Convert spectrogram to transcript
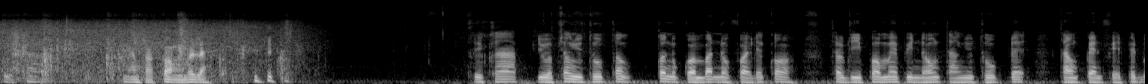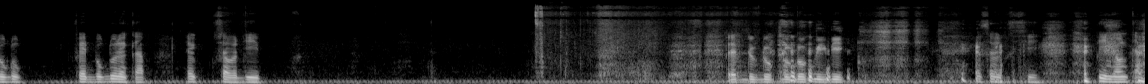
คือครับนั่งฝากกล่องไปเลยสวัสดีครับ อยู่กับช่อง YouTube ต้องต้นกับก่อนบ้านดงไฟแล้วก็สวัสดีพ่อแม่พี่น้องทาง YouTube และทางแฟนเฟซเฟซบุ๊กเฟซบุ๊กด้วยนะครับ และสวัสดีเป็นดุกดุกดุกดุกดิกดิก และสวัสดีพี่น้องต่าง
